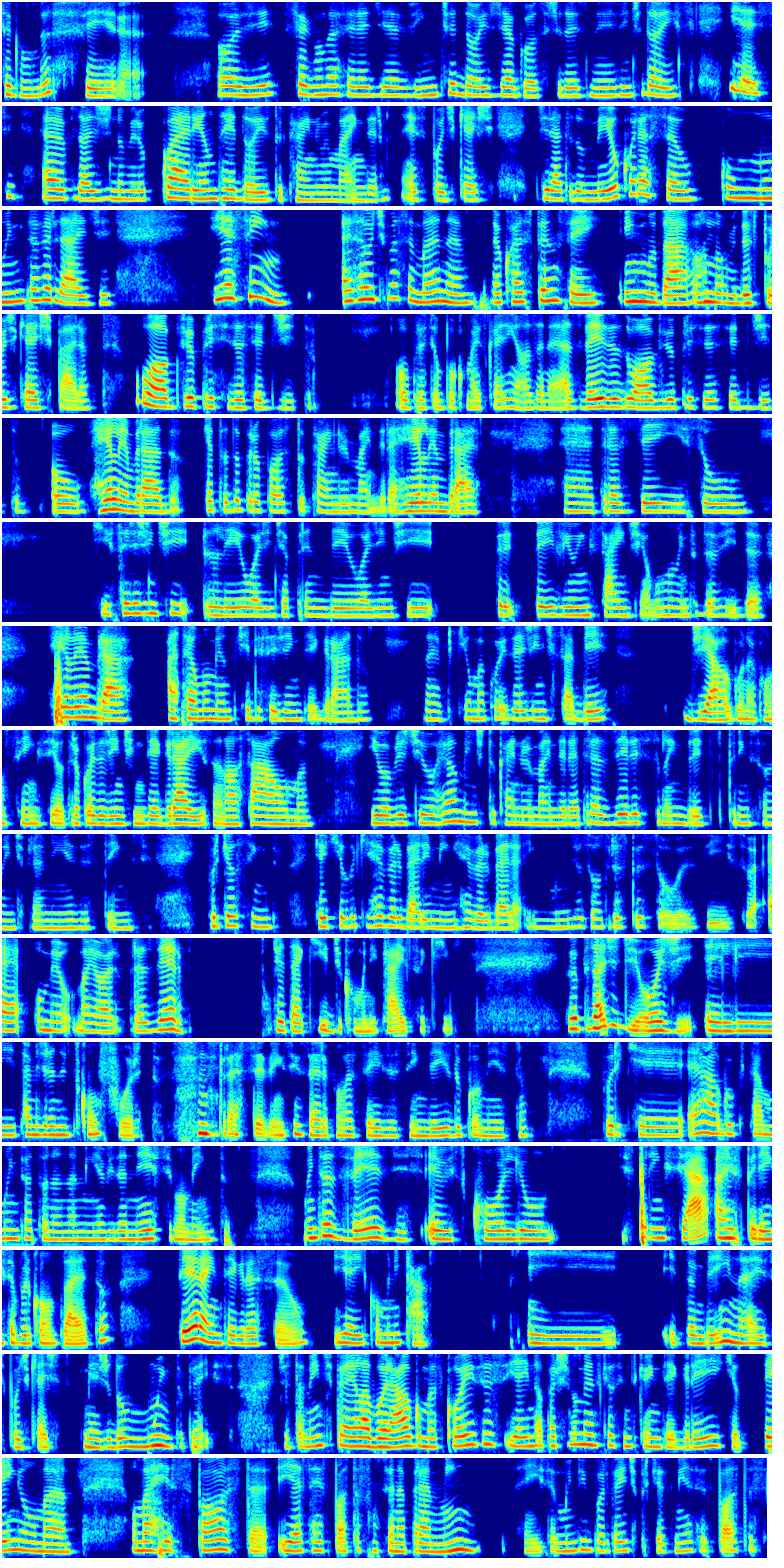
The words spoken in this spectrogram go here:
Segunda-feira. Hoje, segunda-feira, dia 22 de agosto de 2022, e esse é o episódio de número 42 do Kind Reminder. Esse podcast direto do meu coração, com muita verdade. E assim, essa última semana eu quase pensei em mudar o nome desse podcast para O Óbvio Precisa Ser Dito ou para ser um pouco mais carinhosa, né? Às vezes o óbvio precisa ser dito ou relembrado, que é todo o propósito do Kind Reminder, é relembrar, é trazer isso que seja a gente leu, a gente aprendeu, a gente teve um insight em algum momento da vida, relembrar até o momento que ele seja integrado, né? Porque uma coisa é a gente saber de algo na consciência e outra coisa é a gente integrar isso na nossa alma. E o objetivo realmente do Kind Reminder é trazer esses lembretes, principalmente para minha existência. Porque eu sinto que aquilo que reverbera em mim reverbera em muitas outras pessoas. E isso é o meu maior prazer de estar aqui, de comunicar isso aqui. O episódio de hoje, ele tá me gerando desconforto, para ser bem sincero com vocês, assim, desde o começo porque é algo que está muito à tona na minha vida nesse momento. Muitas vezes eu escolho experienciar a experiência por completo, ter a integração e aí comunicar. E, e também, né, esse podcast me ajudou muito para isso. Justamente para elaborar algumas coisas e aí a partir do momento que eu sinto que eu integrei, que eu tenho uma uma resposta e essa resposta funciona para mim, isso é muito importante porque as minhas respostas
